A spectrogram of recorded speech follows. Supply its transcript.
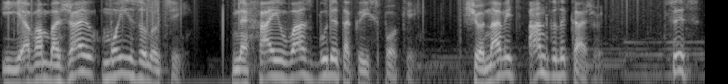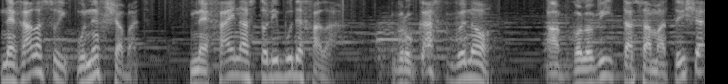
І я вам бажаю, мої золоті, нехай у вас буде такий спокій, що навіть ангели кажуть: Цис, не галасуй, у них шабат, нехай на столі буде хала, в руках вино, а в голові та сама тиша,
